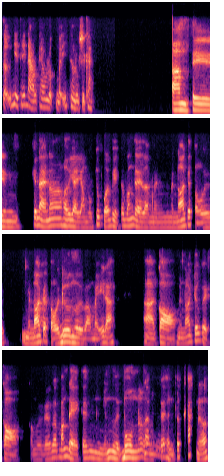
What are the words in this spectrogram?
xử như thế nào theo luật Mỹ thưa luật sư Khanh? Um, thì cái này nó hơi dài dòng một chút bởi vì cái vấn đề là mình mình nói cái tội mình nói cái tội đưa người vào Mỹ đã. À, cò mình nói trước về cò. Còn về cái vấn đề cái những người buôn nó là một cái hình thức khác nữa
